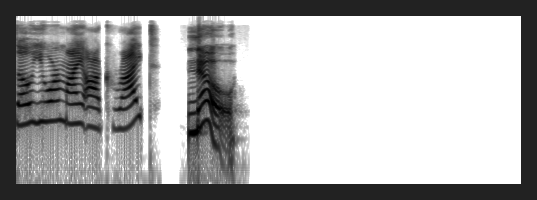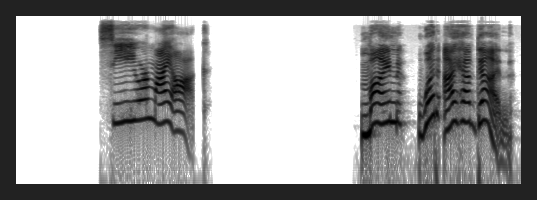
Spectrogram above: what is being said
So you're my ark, right? No. See, you're my ark. Mine, what I have done.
